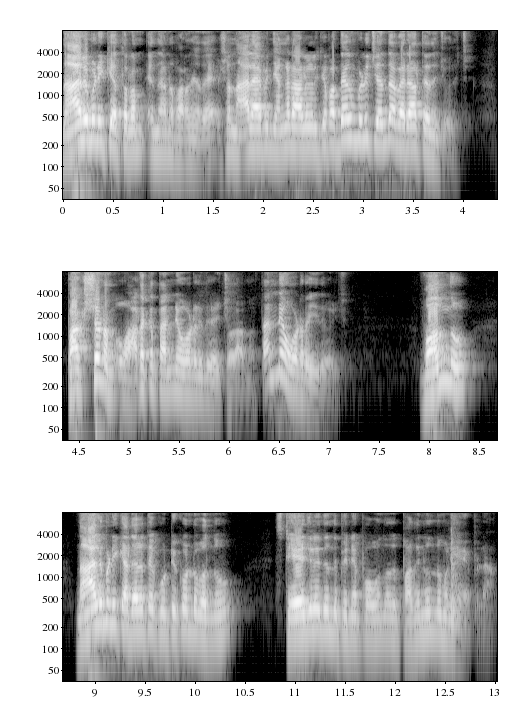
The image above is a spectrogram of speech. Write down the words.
നാല് മണിക്ക് എത്തണം എന്നാണ് പറഞ്ഞത്. പക്ഷെ നാലായപ്പോൾ ഞങ്ങളുടെ ആളുകൾ ചോദിച്ചപ്പോൾ അദ്ദേഹം വിളിച്ചു എന്താ വരാത്തതെന്ന് ചോദിച്ചു. ഭക്ഷണം ഓ അതൊക്കെ തന്നെ ഓർഡർ ചെയ്ത് കഴിച്ചോളാം. തന്നെ ഓർഡർ ചെയ്ത് കഴിച്ചു. വന്നു. നാല് മണിക്ക് അദ്ദേഹത്തെ കൂട്ടിക്കൊണ്ട് വന്നു. സ്റ്റേജിൽ നിന്ന് പിന്നെ പോകുന്നത് പതിനൊന്ന് മണിയായപ്പോഴാണ്.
